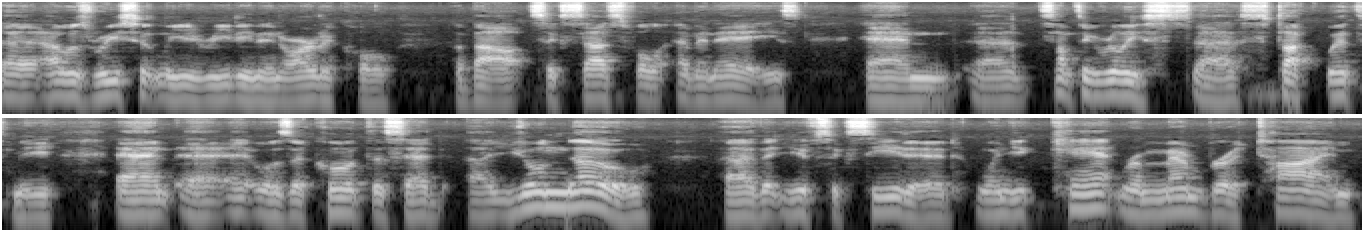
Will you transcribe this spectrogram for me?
uh, I was recently reading an article about successful M and A's, and uh, something really uh, stuck with me. And it was a quote that said, "You'll know that you've succeeded when you can't remember a time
